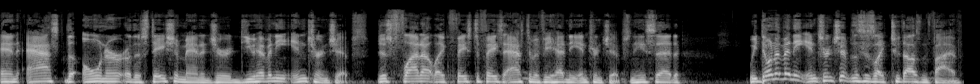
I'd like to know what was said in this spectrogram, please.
and asked the owner or the station manager, Do you have any internships? Just flat out, like face to face, asked him if he had any internships. And he said, We don't have any internships. This is like 2005.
